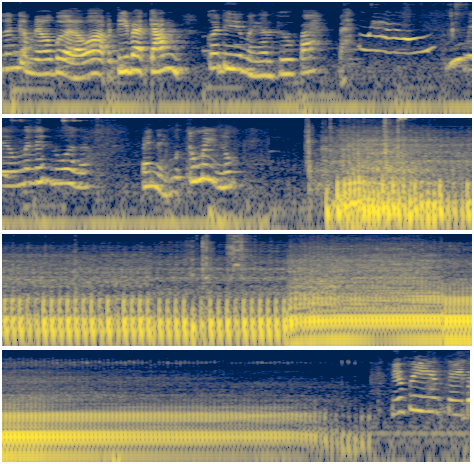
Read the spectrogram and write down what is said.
เล่นกับแมวเบื่อแล้วอะไปตีแบดกัน ก็ดีเหมือนกันฟิลไปไปแมวไม่เล่นด้วยแล้ว ไปไหนหมดก็ไม่รู้ พี่ฟิล์มตีแบ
